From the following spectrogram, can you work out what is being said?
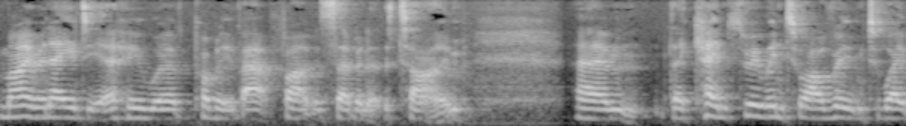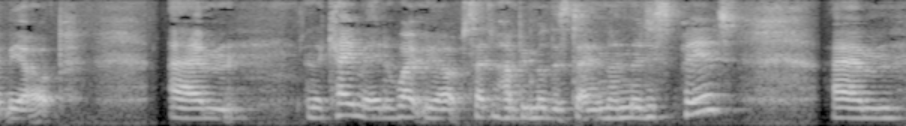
Myra and Adia, who were probably about five or seven at the time, um, they came through into our room to wake me up. Um, and they came in and woke me up, said Happy Mother's Day, and then they disappeared. Um,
